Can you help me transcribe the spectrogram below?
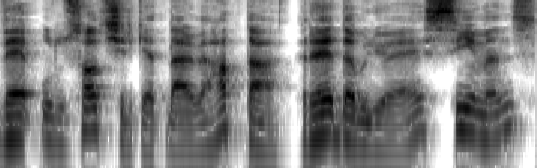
ve ulusal şirketler ve hatta RWE, Siemens,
